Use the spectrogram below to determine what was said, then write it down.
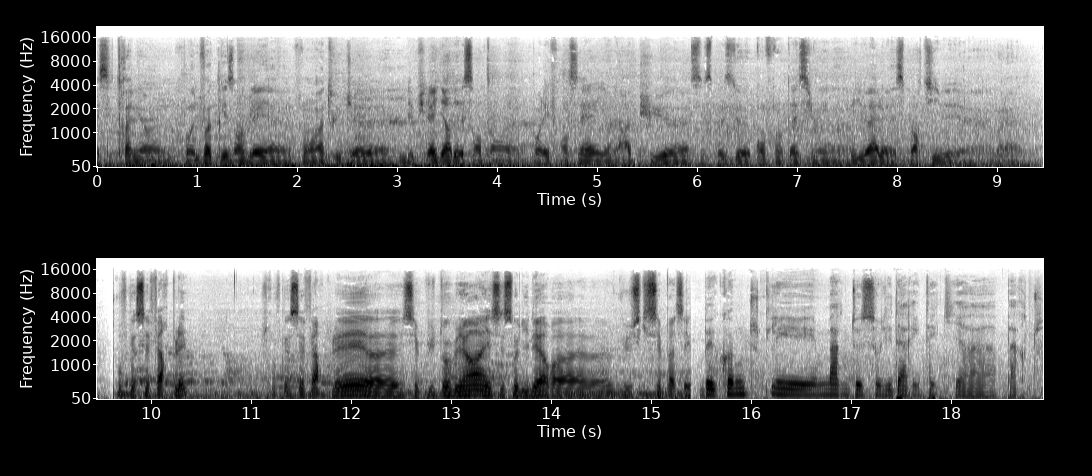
C'est très bien. Pour une fois que les Anglais font un truc depuis la guerre de 100 ans pour les Français, il n'y aura plus cette espèce de confrontation rivale sportive. Et, voilà. Je trouve que c'est fair play. Je trouve que c'est fair play, c'est plutôt bien et c'est solidaire vu ce qui s'est passé. Ben, comme toutes les marques de solidarité qu'il y a partout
